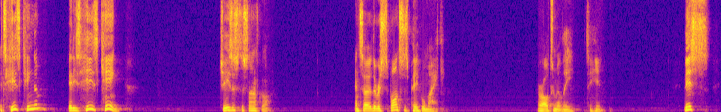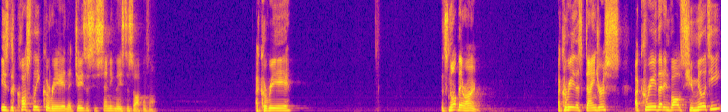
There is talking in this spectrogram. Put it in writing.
It's His kingdom, it is His king, Jesus, the Son of God. And so the responses people make are ultimately to Him. This is the costly career that Jesus is sending these disciples on. A career that's not their own. A career that's dangerous, a career that involves humility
